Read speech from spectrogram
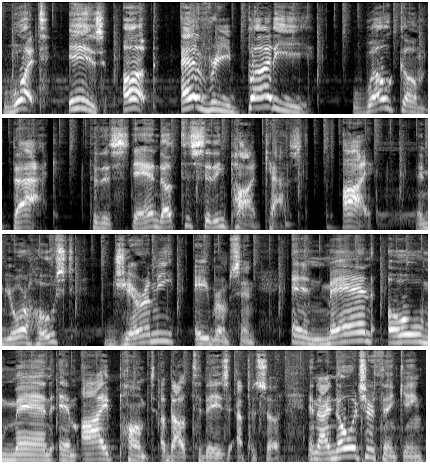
What is up, everybody? Welcome back to the Stand Up to Sitting podcast. I am your host, Jeremy Abramson. And man, oh man, am I pumped about today's episode. And I know what you're thinking.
